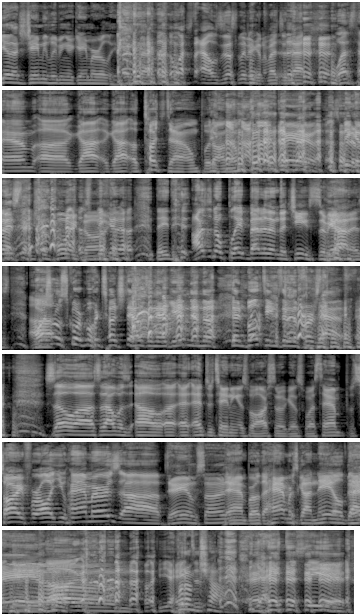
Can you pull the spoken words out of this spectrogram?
I just wanna... Yeah, that's Jamie leaving a game early. in the background. West, I was just literally gonna mention that West Ham uh, got got a touchdown put on them. Damn. Speaking Speaking of- missed extra point, dog. Speaking of, they did, Arsenal played better than the Chiefs, to be Yeah. honest. Uh, Arsenal scored more touchdowns in that game than the than both teams did in the first half. So, uh, so that was uh, uh, entertaining as well. Arsenal against West Ham. Sorry for all you hammers. Uh, Damn, son. damn, bro, the hammers got nailed that Damn. day. Dog. yeah, But I'm to- chopped. yeah, I hate to see it.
